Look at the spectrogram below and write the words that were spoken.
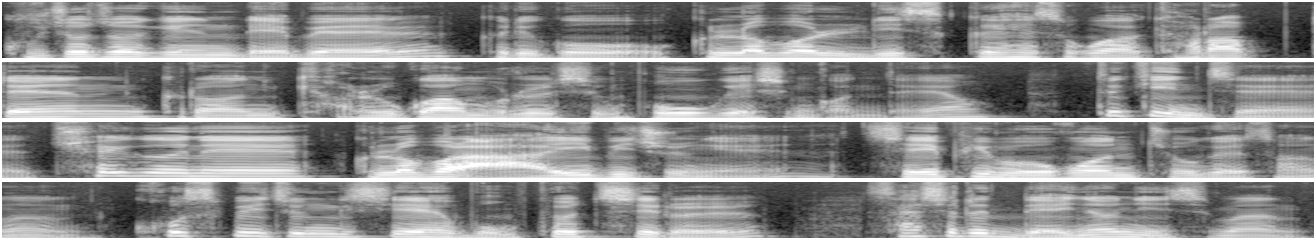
구조적인 레벨 그리고 글로벌 리스크 해소가 결합된 그런 결과물을 지금 보고 계신 건데요. 특히 이제 최근에 글로벌 IB 중에 JP 모건 쪽에서는 코스피 증시의 목표치를 사실은 내년이지만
